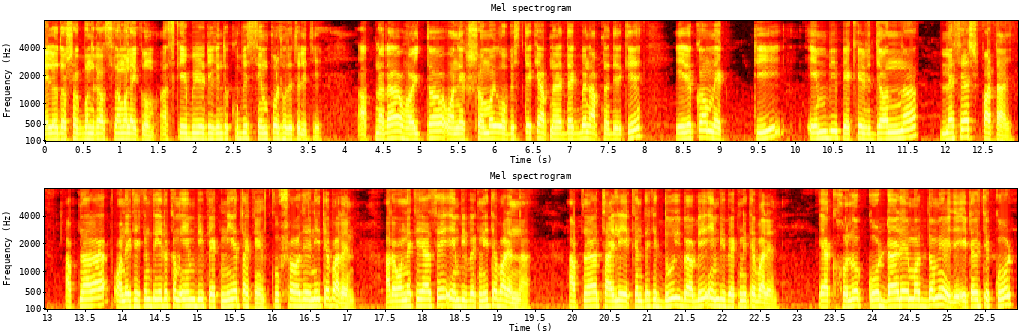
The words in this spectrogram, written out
Hello দর্শক বন্ধুরা, আসসালামু আলাইকুম। আজকে এই ভিডিওটি কিন্তু খুবই সিম্পল হতে চলেছে। আপনারা হয়তো অনেক সময় অফিস থেকে আপনারা দেখবেন আপনাদেরকে এরকম একটি এমবি প্যাকের জন্য মেসেজ পাঠায়। আপনারা অনেকে কিন্তু এরকম এমবি প্যাক নিয়ে থাকেন, খুব সহজে নিতে পারেন। আর অনেকে আছে এমবি প্যাক নিতে পারেন না। আপনারা চাইলে এখান থেকে দুইভাবে এমবি প্যাক নিতে পারেন। এক হলো কোড ডায়ালের মাধ্যমে এটা হচ্ছে কোড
